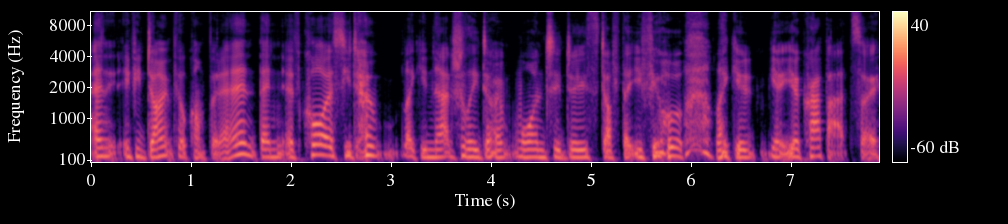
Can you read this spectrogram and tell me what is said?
And if you don't feel confident, then of course you don't like you naturally don't want to do stuff that you feel like you're, you're crap at. So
